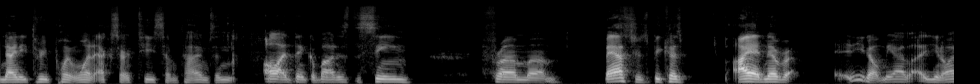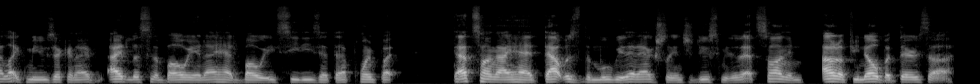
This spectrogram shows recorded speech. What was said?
93.1 XRT sometimes, and all I think about is the scene from um, Bastards because I had never, you know me, I you know I like music and I I'd listen to Bowie and I had Bowie CDs at that point, but that song I had that was the movie that actually introduced me to that song, and I don't know if you know, but there's a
